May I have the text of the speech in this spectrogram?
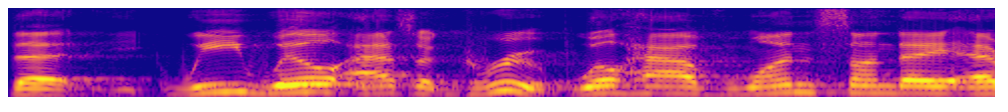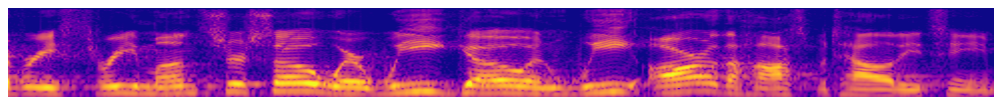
That we will, as a group, will have one Sunday every three months or so where we go and we are the hospitality team.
